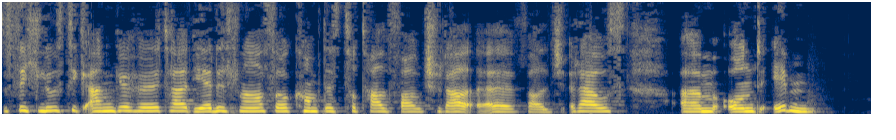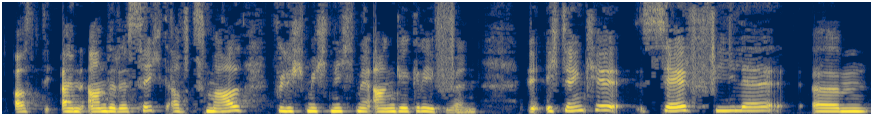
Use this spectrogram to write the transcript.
dass sich lustig angehört hat. Jedes Mal so kommt es total falsch, ra äh, falsch raus. Ähm, und eben aus eine andere Sicht aufs Mal fühle ich mich nicht mehr angegriffen. Ja. Ich denke, sehr viele, ähm,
